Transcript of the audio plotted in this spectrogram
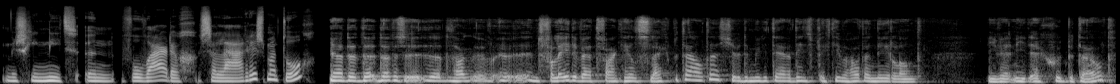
misschien niet een volwaardig salaris, maar toch? Ja, dat, dat, dat is, dat hangt, in het verleden werd vaak heel slecht betaald. Hè? Als je de militaire dienstplicht die we hadden in Nederland, die werd niet echt goed betaald.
